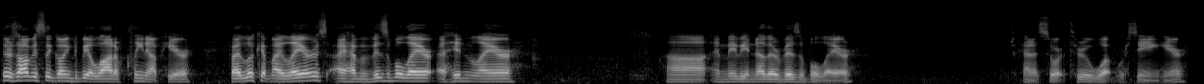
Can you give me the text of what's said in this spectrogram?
There's obviously going to be a lot of cleanup here. If I look at my layers, I have a visible layer, a hidden layer, uh, and maybe another visible layer to kind of sort through what we're seeing here.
